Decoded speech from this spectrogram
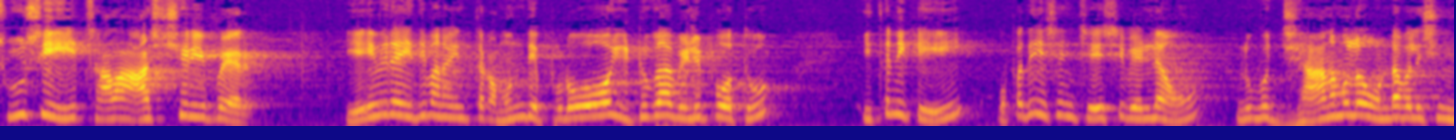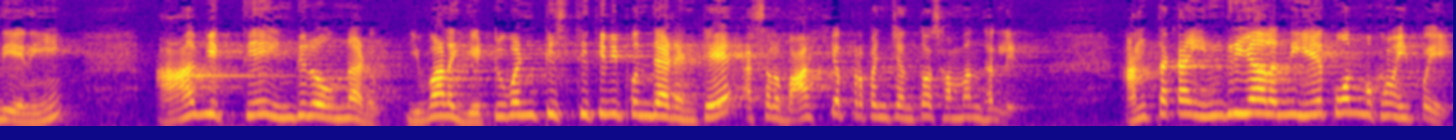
చూసి చాలా ఆశ్చర్యపోయారు. ఏమిరా ఇది? మనం ఇంతకు ముందు ఎప్పుడో ఇటుగా వెళ్ళిపోతూ ఇతనికి ఉపదేశం చేసి వెళ్ళాం నువ్వు ధ్యానములో ఉండవలసింది అని. ఆ వ్యక్తే ఇందులో ఉన్నాడు. ఇవాళ ఎటువంటి స్థితిని పొందాడంటే అసలు బాహ్య ప్రపంచంతో సంబంధం లేదు. అంతగా ఇంద్రియాలన్నీ ఏకోన్ముఖం అయిపోయాయి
